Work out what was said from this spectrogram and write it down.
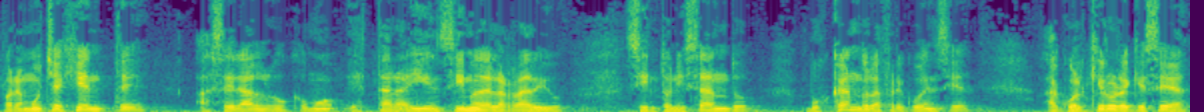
para mucha gente hacer algo como estar ahí encima de la radio, sintonizando, buscando la frecuencia a cualquier hora que sea,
